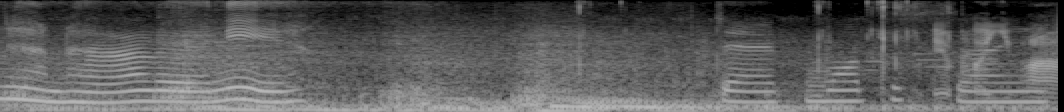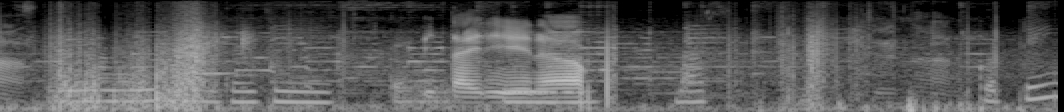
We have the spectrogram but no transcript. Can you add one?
เลื่อนหาเลยนี่แจกมอเตอร์ไซค์เอฟร้อยยี่สิบห้าไทยทีแต่เป็นไทยเทนะครับบัสเดินหน้ากดลิง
